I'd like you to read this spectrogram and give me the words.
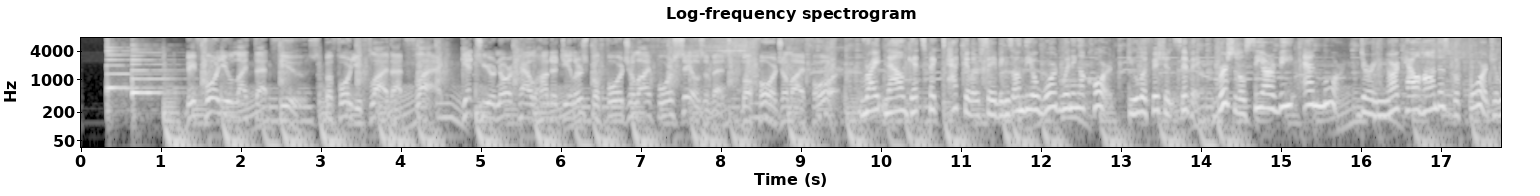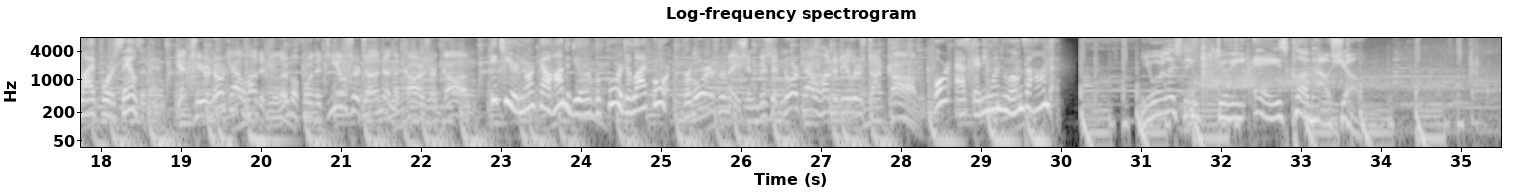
Before you light that fuse, before you fly that flag, get to your NorCal Honda dealers before July 4 sales event. Before July 4. Right now, get spectacular savings on the award winning Accord, fuel efficient Civic, versatile CRV, and more during NorCal Honda's Before July 4 sales event. Get to your NorCal Honda dealer before the deals are done and the cars are gone. Get to your NorCal Honda dealer before July 4. For more information, visit NorCalHondaDealers.com or ask anyone who owns a Honda. You're listening to the A's Clubhouse Show.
